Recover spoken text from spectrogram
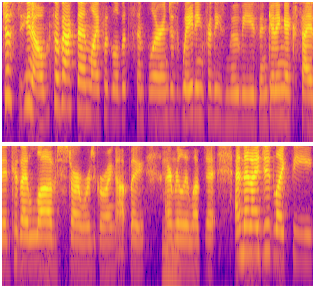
just, you know, so back then life was a little bit simpler and just waiting for these movies and getting excited because I loved Star Wars growing up. I, I really loved it. And then I did like the,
